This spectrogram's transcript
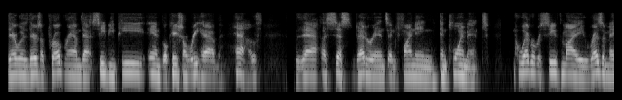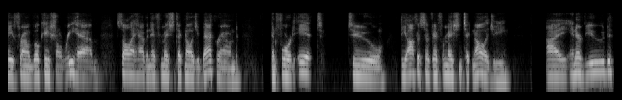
There was there's a program that CBP and vocational rehab have that assists veterans in finding employment whoever received my resume from vocational rehab saw I have an information technology background and forward it to the Office of Information Technology. I interviewed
